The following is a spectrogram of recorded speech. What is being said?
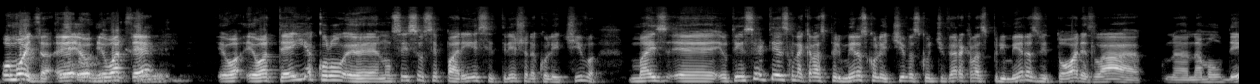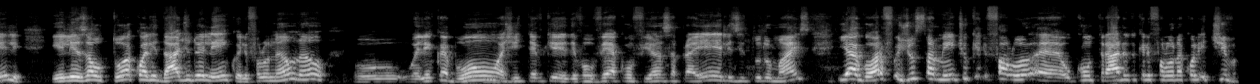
Ô, Moita, é, eu, eu até. Eu, eu até ia colocar, é, não sei se eu separei esse trecho da coletiva, mas é, eu tenho certeza que naquelas primeiras coletivas, quando tiveram aquelas primeiras vitórias lá na, na mão dele, ele exaltou a qualidade do elenco. Ele falou: não, não, o, o, elenco é bom, a gente teve que devolver a confiança para eles e tudo mais. E agora foi justamente o que ele falou, é, o contrário do que ele falou na coletiva,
